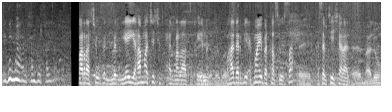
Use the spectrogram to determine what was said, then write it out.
يقول ما يعرف حمدون الخياط. مرة شوف المرية ما شفت حد مرات الخيمة. وهذا ربيعك ما يبى التصوير صح؟ حسبتيه شرد. معلوم.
